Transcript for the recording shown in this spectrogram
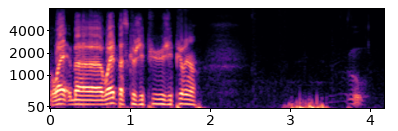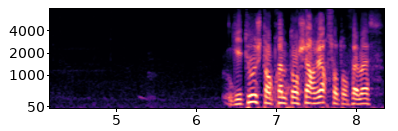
Ouais, bah ouais, parce que j'ai plus, j'ai plus rien. Guitou, je t'emprunte ton chargeur sur ton FAMAS.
